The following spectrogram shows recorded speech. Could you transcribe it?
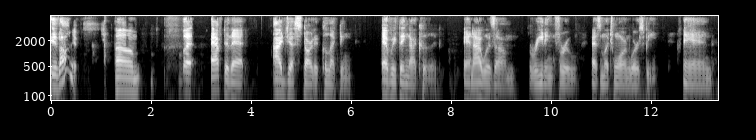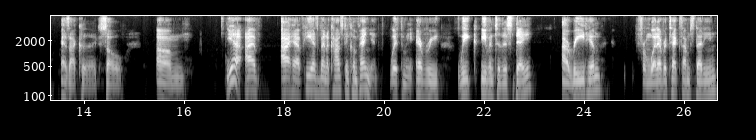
is on it. Um, but after that, I just started collecting everything I could, and I was um, reading through as much Warren Wiersbe and as I could. So, um, yeah, I've I have he has been a constant companion with me every week, even to this day. I read him from whatever text I'm studying.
